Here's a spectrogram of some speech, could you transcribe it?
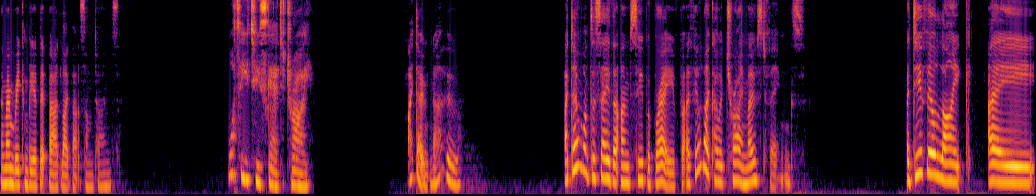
My memory can be a bit bad like that sometimes. What are you too scared to try? I don't know. I don't want to say that I'm super brave, but I feel like I would try most things. I do feel like a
